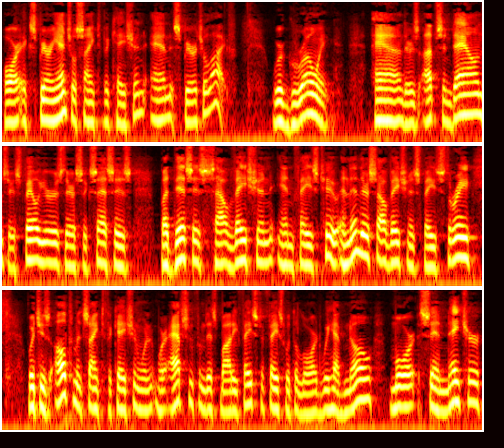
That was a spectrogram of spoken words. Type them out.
or experiential sanctification and spiritual life. We're growing and there's ups and downs, there's failures, there's successes, but this is salvation in phase two. And then there's salvation as phase three, which is ultimate sanctification when we're absent from this body, face to face with the Lord. We have no more sin nature,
